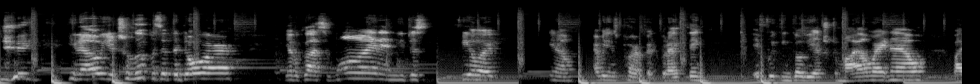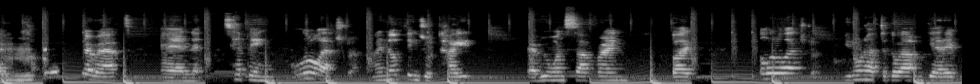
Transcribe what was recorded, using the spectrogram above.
you know, your chalupa's at the door. You have a glass of wine and you just feel like, you know, everything's perfect. But I think if we can go the extra mile right now by Mhm. direct and tipping a little extra. And I know things are tight, everyone's suffering, but a little extra. You don't have to go out and get it.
